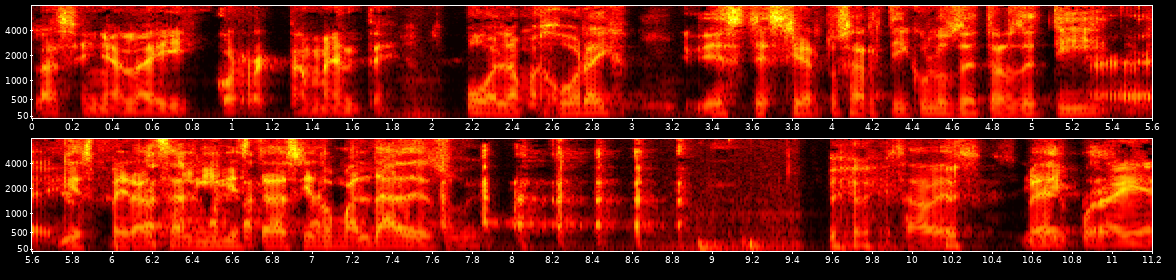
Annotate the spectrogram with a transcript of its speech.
la señal ahí correctamente. O a lo mejor hay este, ciertos artículos detrás de ti que esperan salir y estar haciendo maldades, güey. ¿Sabes? Y Ve, por ahí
